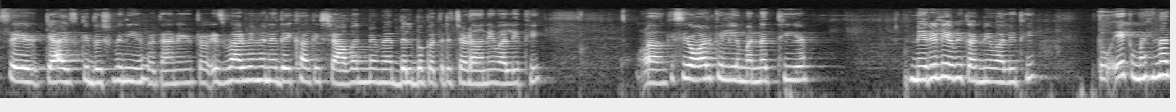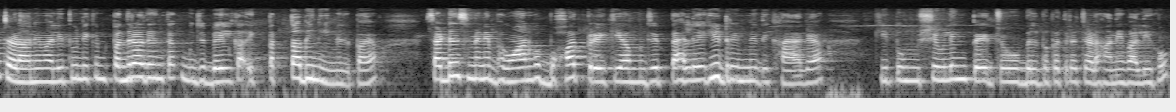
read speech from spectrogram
से क्या इसकी दुश्मनी है पता नहीं। तो इस बार भी मैंने देखा कि श्रावण में मैं बिल्ब पत्र चढ़ाने वाली थी। अ, किसी और के लिए मन्नत थी ये मेरे लिए भी करने वाली थी। तो एक महीना चढ़ाने वाली थी लेकिन पंद्रह दिन तक मुझे बेल का एक पत्ता भी नहीं मिल पाया। सडन से मैंने भगवान को बहुत प्रे किया। मुझे पहले ही ड्रीम में दिखाया गया कि तुम शिवलिंग पे जो बिल्वपत्र चढ़ाने वाली हो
